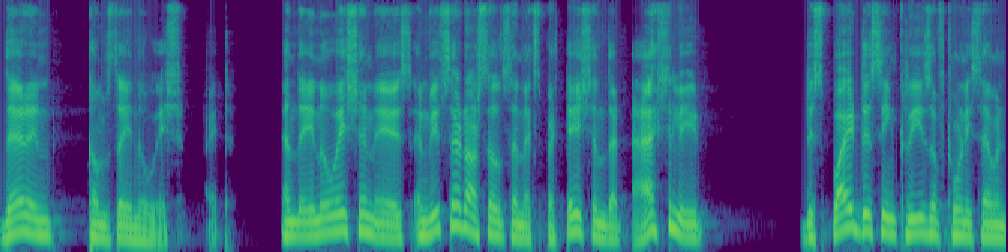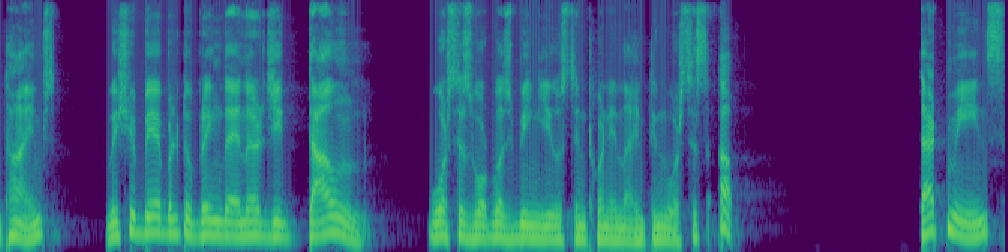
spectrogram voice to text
Therein comes the innovation, right? And the innovation is, and we've set ourselves an expectation that actually, despite this increase of 27 times, we should be able to bring the energy down versus what was being used in 2019 versus up. That means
